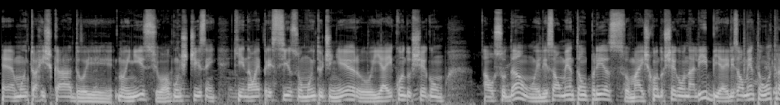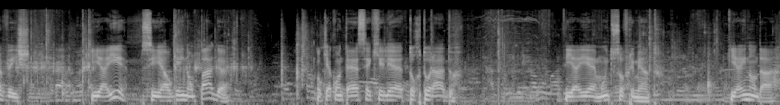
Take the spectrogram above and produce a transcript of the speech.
É muito arriscado e, no início, alguns dizem que não é preciso muito dinheiro, e aí, quando chegam ao Sudão, eles aumentam o preço, mas quando chegam na Líbia, eles aumentam outra vez. E aí, se alguém não paga, o que acontece é que ele é torturado. E aí é muito sofrimento. E aí não dá.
